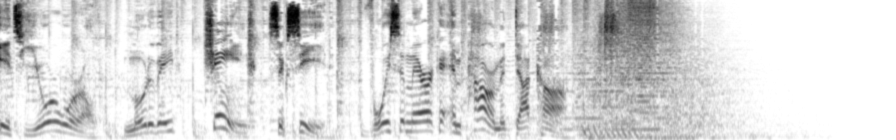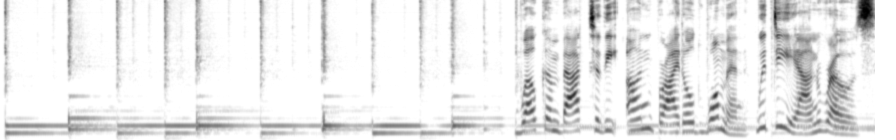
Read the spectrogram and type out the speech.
It's your world. Motivate, change, succeed. VoiceAmericaEmpowerment.com. Welcome back to The Unbridled Woman with Deanne Rose.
